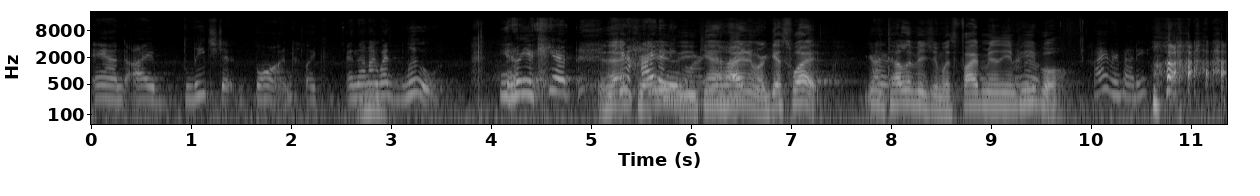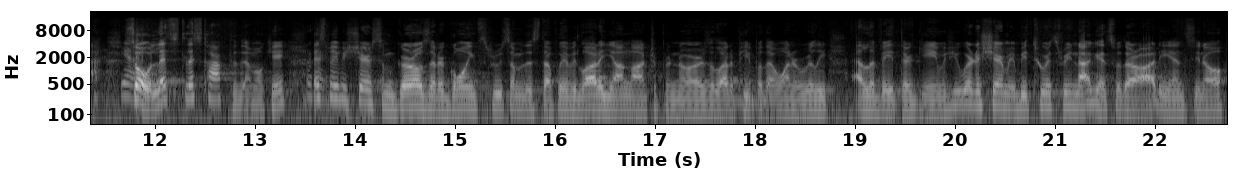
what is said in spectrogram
and I bleached it blonde, like, and then I went blue. You know, you can't, Mm-hmm. You can't crazy? hide anymore. You You're can't like, hide anymore. Guess what? You're on I- television with five million people. Hi, everybody. Yeah. So let's let's talk to them, okay? Let's maybe share some girls that are going through some of this stuff. We have a lot of young entrepreneurs, a lot of people that want to really elevate their game. If you were to share maybe two or three nuggets with our audience, you know,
